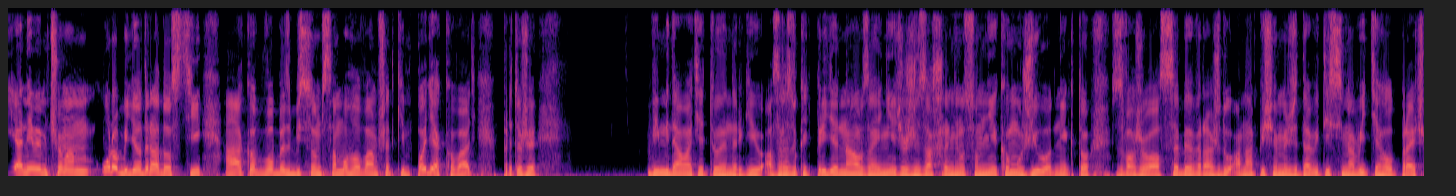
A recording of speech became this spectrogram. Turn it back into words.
ja neviem, čo mám urobiť od radosti a ako vôbec by som sa mohol vám všetkým poďakovať, pretože vy mi dávate tú energiu a zrazu keď príde naozaj niečo, že zachránil som niekomu život, niekto zvažoval sebevraždu a napíše mi, že David, ty si ma vyťahol preč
